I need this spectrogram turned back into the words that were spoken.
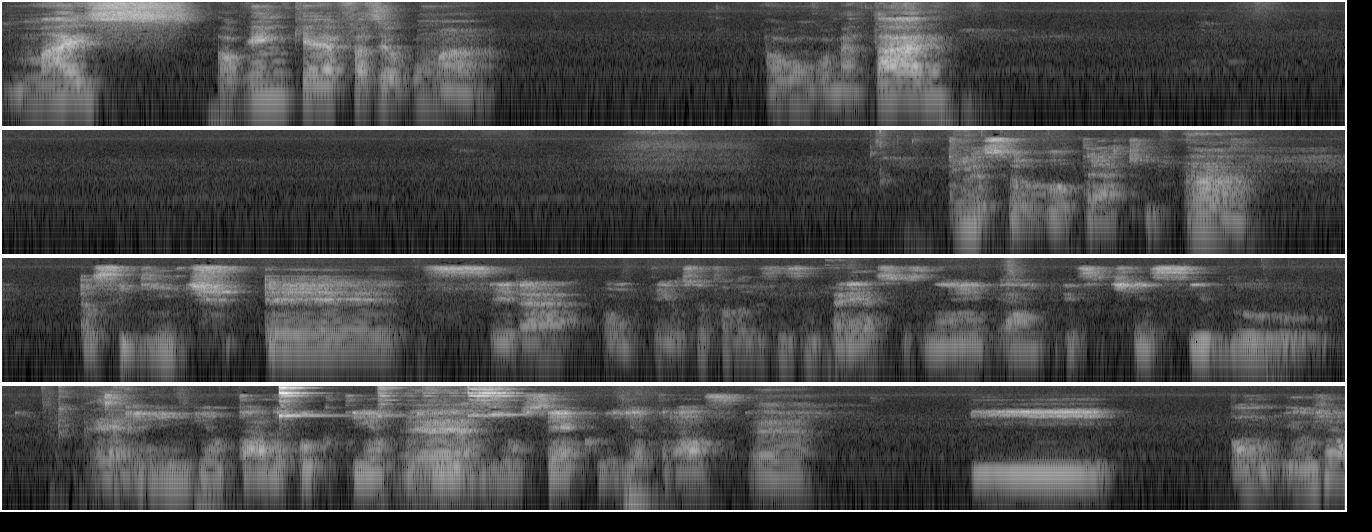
Mas alguém quer fazer alguma algum comentário? Professor, eu vou voltar aqui. Ah. É o seguinte, é, será. Bom, tem, o senhor falou desses impressos, né? A imprensa tinha sido é. é inventada há pouco tempo, é. um século ali atrás. É. E bom, eu já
